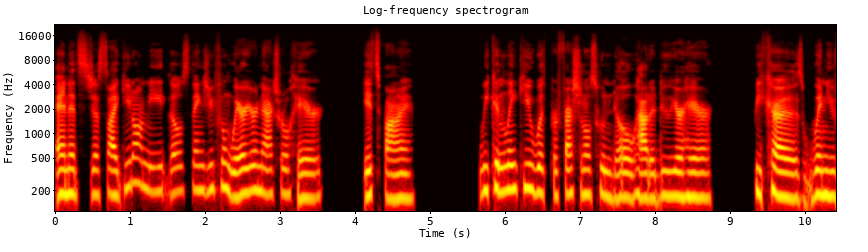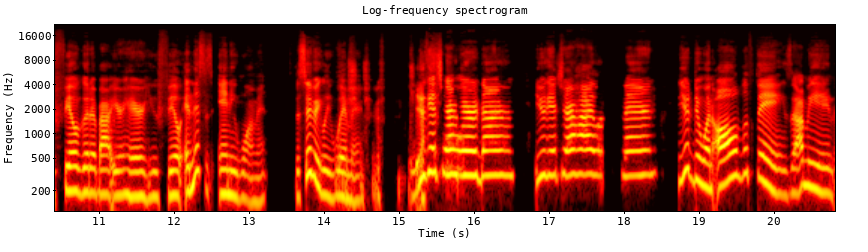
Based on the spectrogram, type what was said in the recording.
And it's just like, you don't need those things. You can wear your natural hair, it's fine. We can link you with professionals who know how to do your hair because when you feel good about your hair, you feel, and this is any woman, specifically women. yes. You get your hair done, you get your highlights done, you're doing all the things. I mean,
